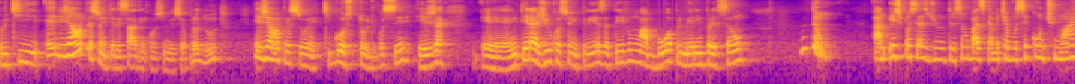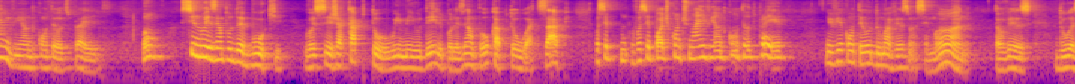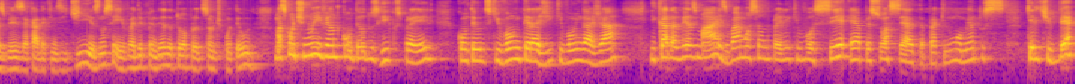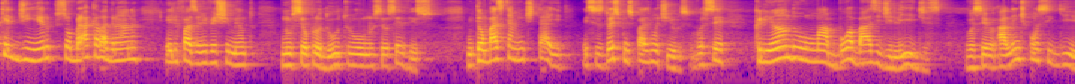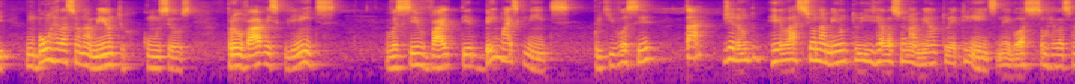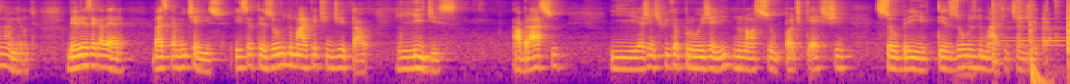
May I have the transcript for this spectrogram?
Porque ele já é uma pessoa interessada em consumir o seu produto, ele já é uma pessoa que gostou de você, ele já é, interagiu com a sua empresa, teve uma boa primeira impressão. Esse processo de nutrição basicamente é você continuar enviando conteúdos para eles. Bom, se no exemplo do e-book você já captou o e-mail dele, por exemplo, ou captou o WhatsApp, você, você pode continuar enviando conteúdo para ele. Envia conteúdo uma vez na semana, talvez duas vezes a cada 15 dias, não sei, vai depender da tua produção de conteúdo, mas continue enviando conteúdos ricos para ele, conteúdos que vão interagir, que vão engajar e cada vez mais vai mostrando para ele que você é a pessoa certa, para que no momento que ele tiver aquele dinheiro, que sobrar aquela grana, ele fazer um investimento no seu produto ou no seu serviço. Então, basicamente está aí esses dois principais motivos. Você criando uma boa base de leads, você além de conseguir um bom relacionamento com os seus prováveis clientes, você vai ter bem mais clientes, porque você está gerando relacionamento e relacionamento é clientes, negócios são relacionamento. Beleza, galera? Basicamente é isso. Esse é o tesouro do marketing digital. Leads. Abraço e a gente fica por hoje aí no nosso podcast sobre tesouros do marketing digital.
